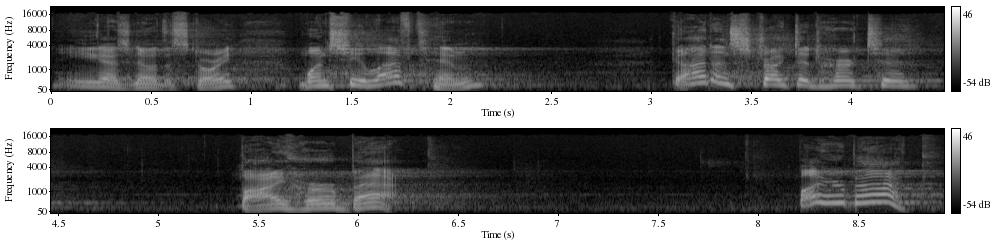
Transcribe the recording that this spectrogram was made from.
You guys know the story. When she left him, God instructed her to buy her back. Buy her back.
